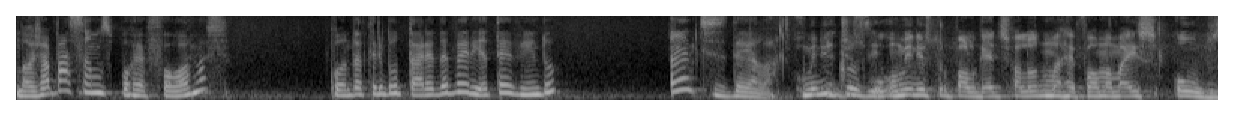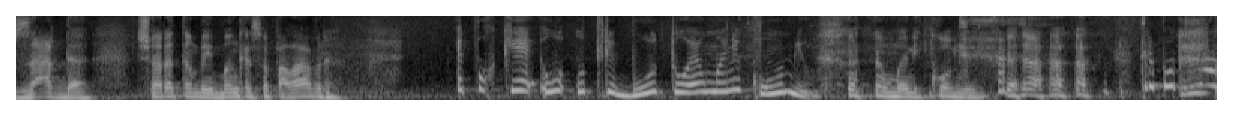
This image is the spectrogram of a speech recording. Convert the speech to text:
Nós já passamos por reformas quando a tributária deveria ter vindo antes dela. O ministro, o ministro Paulo Guedes falou de uma reforma mais ousada. A senhora também banca essa palavra? É porque o, o tributo é um manicômio. É um manicômio. tributo é uma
